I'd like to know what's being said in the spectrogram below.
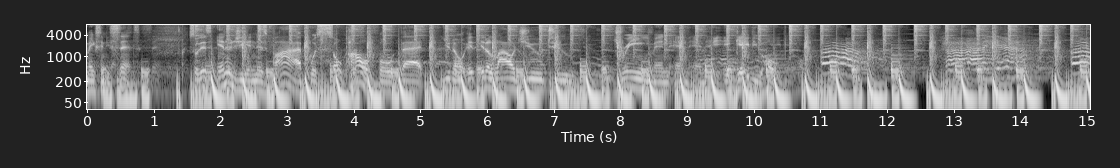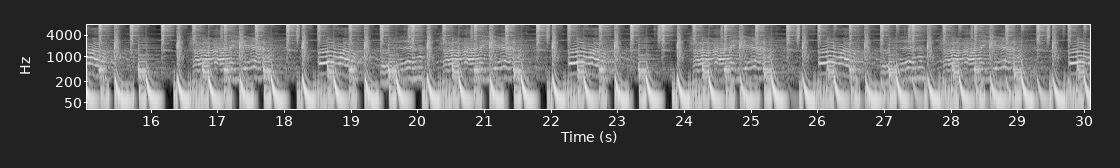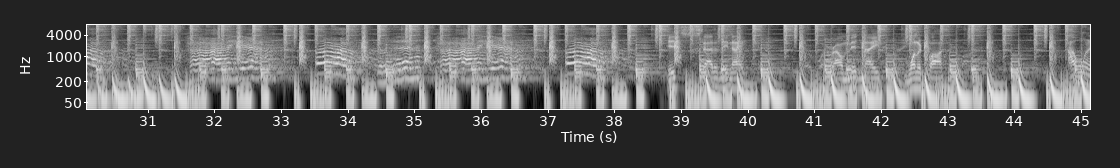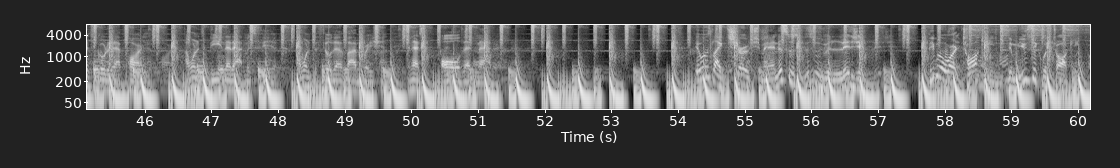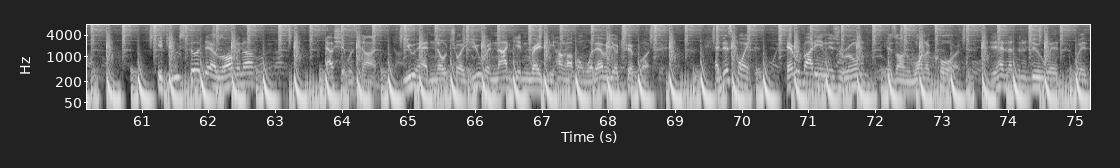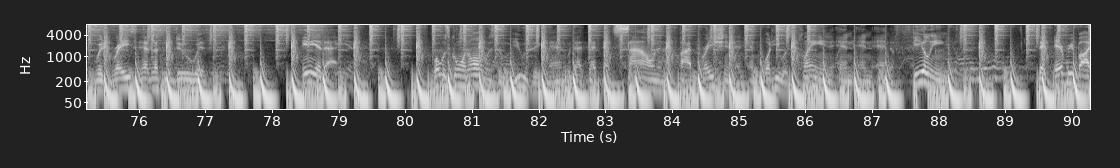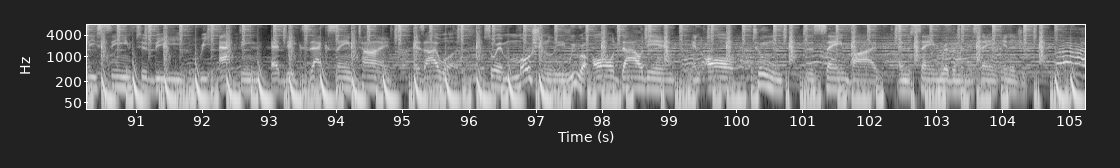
Makes any sense. So this energy and this vibe was so powerful that, you know, it, it allowed you church, man. This was this was religion. People weren't talking. The music was talking. If you stood there long enough, that shit was done. You had no choice. You were not getting ready to be hung up on whatever your trip was. At this point, everybody in this room is on one accord. It had nothing to do with, with, with race, it had nothing to do with any of that. Feeling that everybody seemed to be reacting at the exact same time as I was. So emotionally, we were all dialed in and all tuned to the same vibe and the same rhythm and the same energy.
